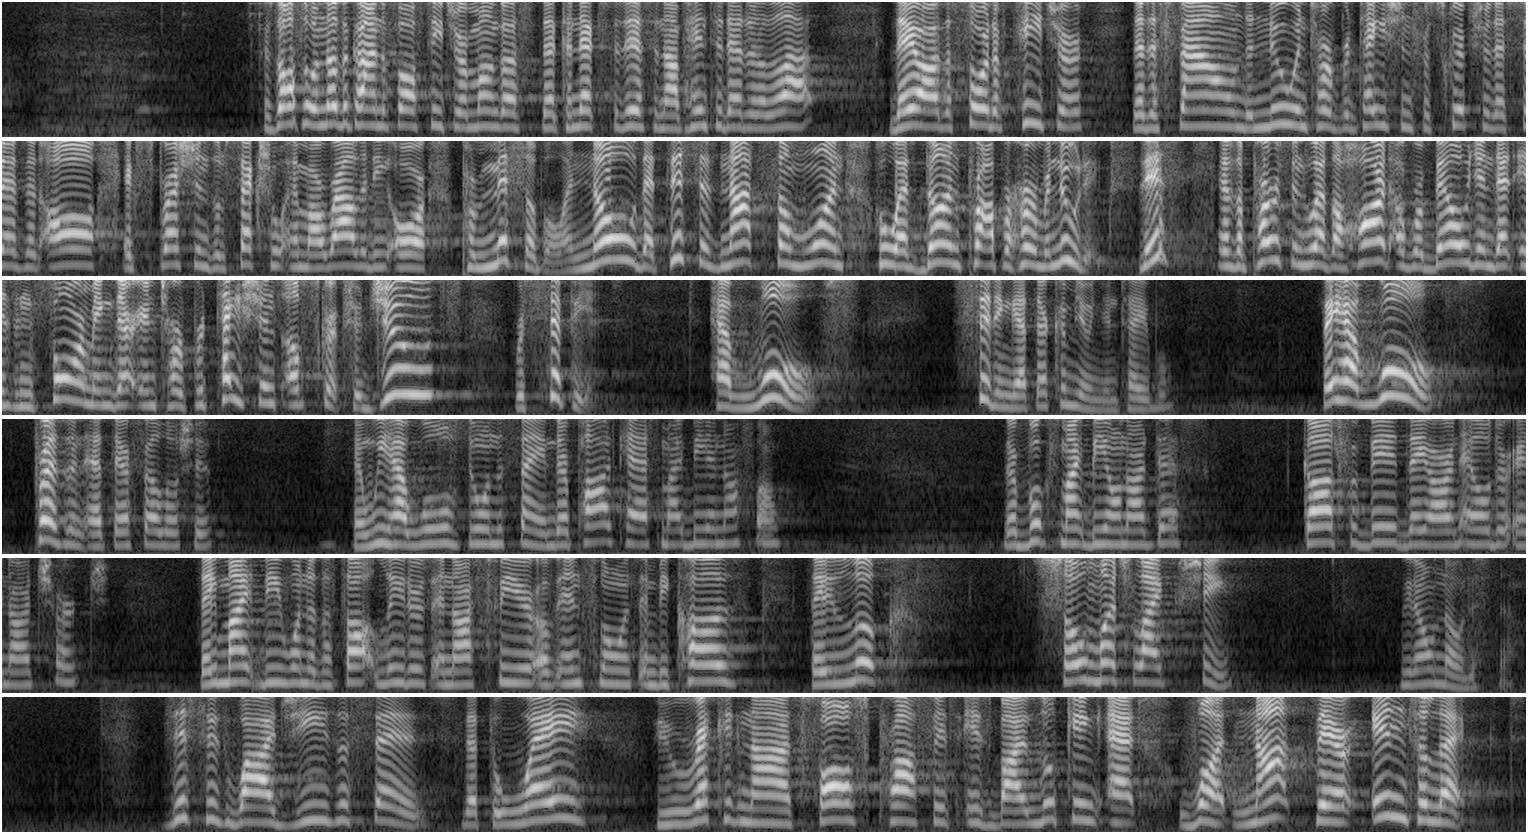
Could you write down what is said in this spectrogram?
There's also another kind of false teacher among us that connects to this, and I've hinted at it a lot. They are the sort of teacher that has found a new interpretation for Scripture that says that all expressions of sexual immorality are permissible. And know that this is not someone who has done proper hermeneutics. This is a person who has a heart of rebellion that is informing their interpretations of Scripture. Jude's recipients have wolves sitting at their communion table, they have wolves present at their fellowship. And we have wolves doing the same. Their podcast might be in our phone. Their books might be on our desk. God forbid they are an elder in our church. They might be one of the thought leaders in our sphere of influence, and because they look so much like sheep, we don't notice them. This is why Jesus says that the way you recognize false prophets is by looking at what? Not their intellect,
